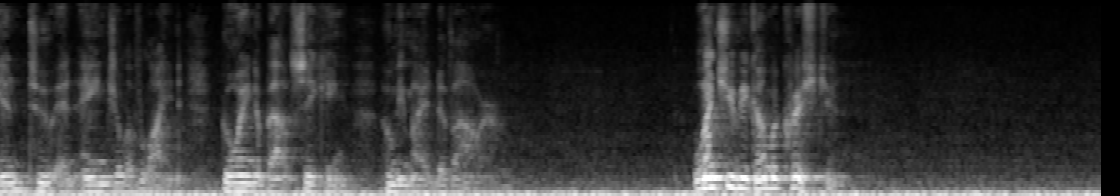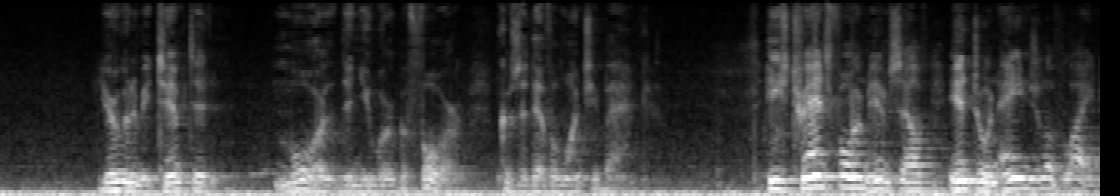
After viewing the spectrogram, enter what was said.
into an angel of light, going about seeking whom he might devour. Once you become a Christian, you're going to be tempted more than you were before because the devil wants you back. He's transformed himself into an angel of light.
